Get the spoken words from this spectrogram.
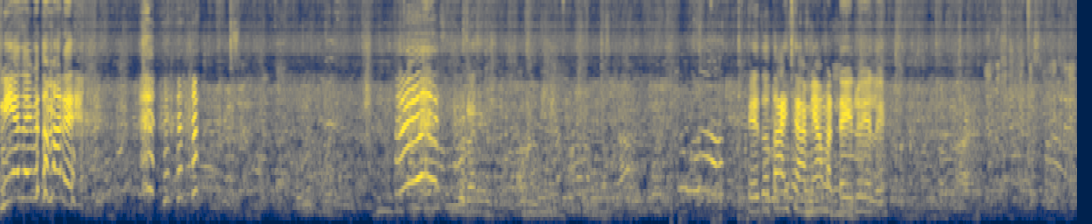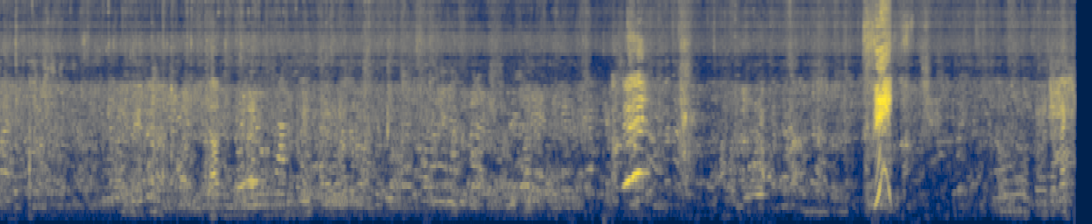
নিয়ে যাইবে তোমারে? এই তো তাইছে আমি আমারটাই লই। এলে খারাপ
